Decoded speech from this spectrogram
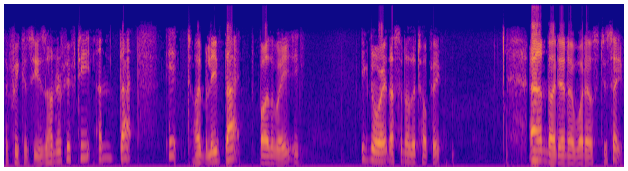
the frequency is 150, and that's it. I believe that, by the way, ignore it, that's another topic. And I don't know what else to say.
